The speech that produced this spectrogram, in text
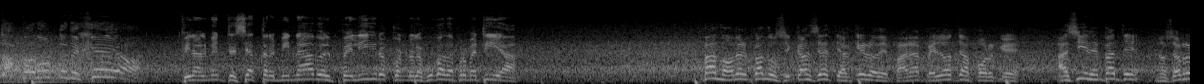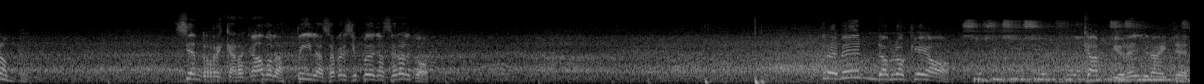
Tapadón de De Gea. Finalmente se ha terminado el peligro cuando la jugada prometía. Vamos a ver cuándo se cansa este arquero de parar pelota porque así el empate no se rompe. Se han recargado las pilas a ver si pueden hacer algo. Tremendo bloqueo. El United.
